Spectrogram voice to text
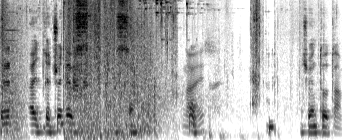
Блядь, я чуть не вс... Найс. Що він тут? Там.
